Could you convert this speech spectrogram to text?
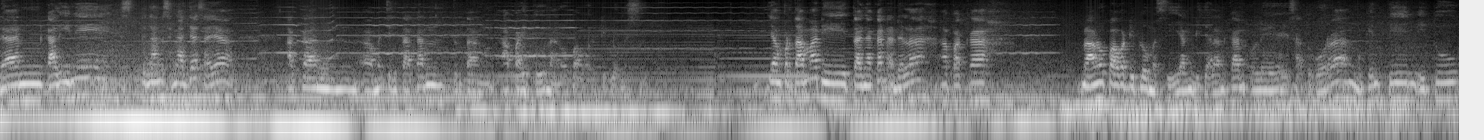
Dan kali ini dengan sengaja saya akan menceritakan tentang apa itu nano power diplomasi. Yang pertama ditanyakan adalah apakah nano power diplomasi yang dijalankan oleh satu orang mungkin tim itu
